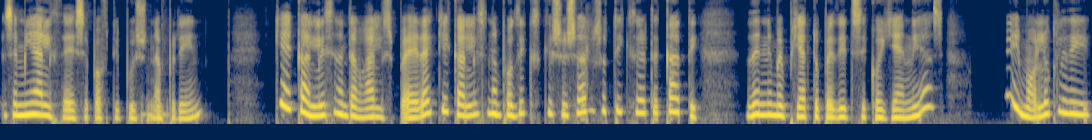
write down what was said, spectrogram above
σε μια άλλη θέση από αυτή που ήσουν πριν και καλείσαι να τα βγάλεις πέρα και καλείσαι να αποδείξεις και στους άλλους ότι ξέρετε κάτι. Δεν είμαι πια το παιδί της οικογένειας, είμαι ολόκληρη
